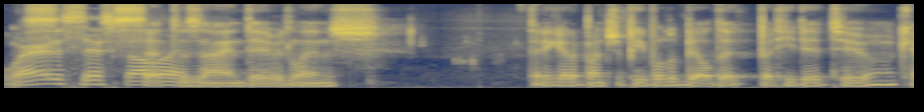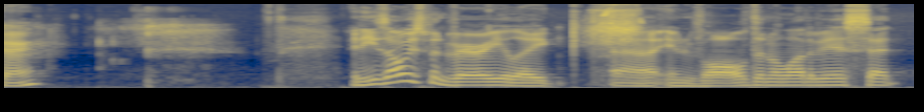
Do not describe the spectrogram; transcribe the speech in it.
Where is this going? Set design, David Lynch. Then he got a bunch of people to build it, but he did too. Okay. And he's always been very like uh, involved in a lot of his set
